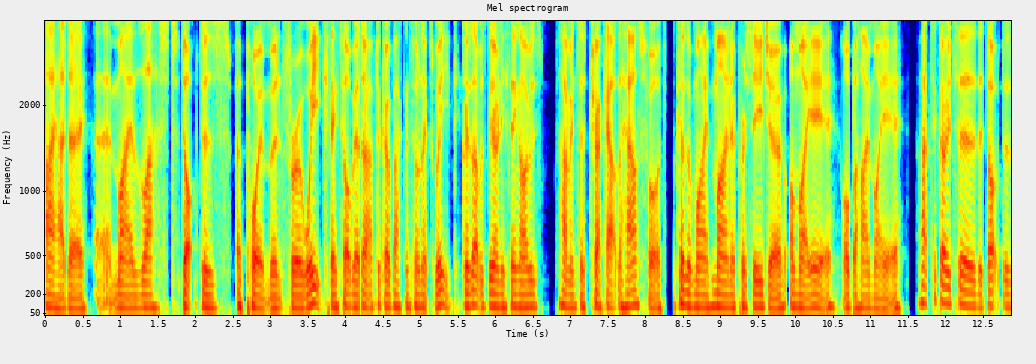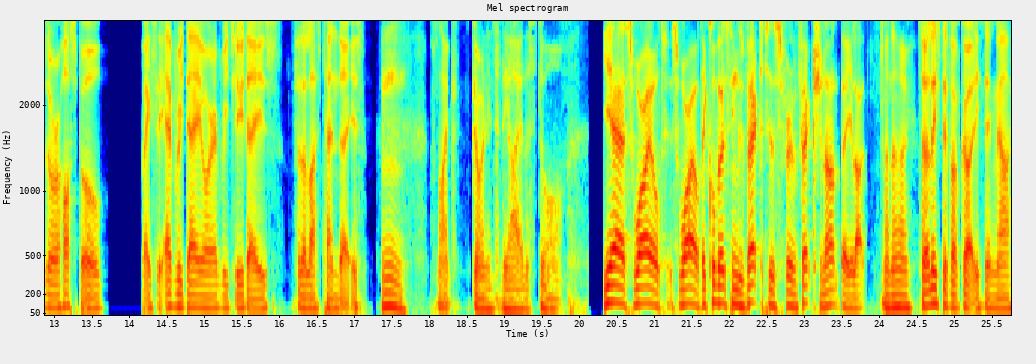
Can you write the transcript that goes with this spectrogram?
I had a uh, my last doctor's appointment for a week. They told me I don't have to go back until next week because that was the only thing I was having to trek out the house for because of my minor procedure on my ear or behind my ear. I had to go to the doctor's or a hospital basically every day or every two days for the last ten days. Mm. It was like going into the eye of the storm. Yeah, it's wild. It's wild. They call those things vectors for infection, aren't they? Like, I know. So at least if I've got anything now,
